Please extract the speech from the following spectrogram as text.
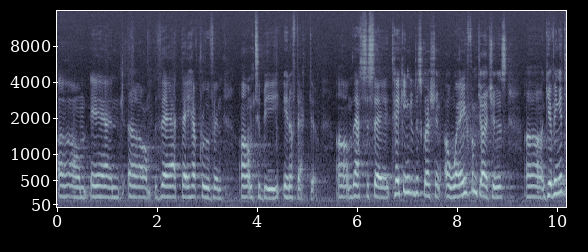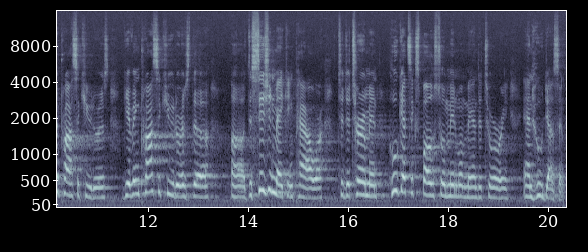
um, and um, that they have proven um, to be ineffective. Um, that's to say, taking the discretion away from judges, uh, giving it to prosecutors, giving prosecutors the uh, decision making power to determine who gets exposed to a minimum mandatory and who doesn't.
